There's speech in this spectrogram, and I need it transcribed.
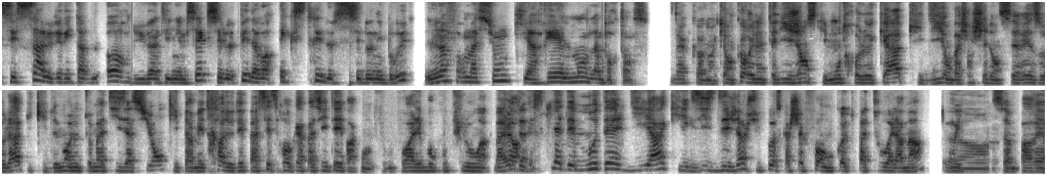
C'est ça le véritable or du 21e siècle, c'est le fait d'avoir extrait de ces données brutes l'information qui a réellement de l'importance. D'accord. Donc il y a encore une intelligence qui montre le cap, qui dit on va chercher dans ces réseaux-là, puis qui demande une automatisation qui permettra de dépasser ses propres capacités. Par contre, on pourra aller beaucoup plus loin. Mais alors, est-ce qu'il y a des modèles d'IA qui existent déjà? Je suppose qu'à chaque fois on code pas tout à la main. Oui. Euh, ça me paraît.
